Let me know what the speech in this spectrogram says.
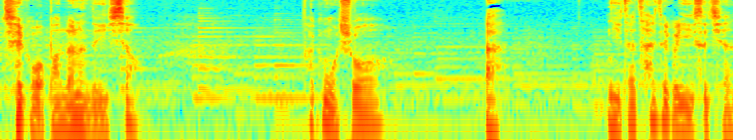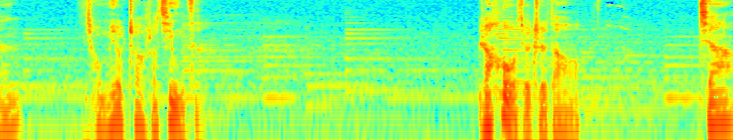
结果我爸冷冷的一笑，他跟我说：“哎，你在猜这个意思前，有没有照照镜子？”然后我就知道，家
